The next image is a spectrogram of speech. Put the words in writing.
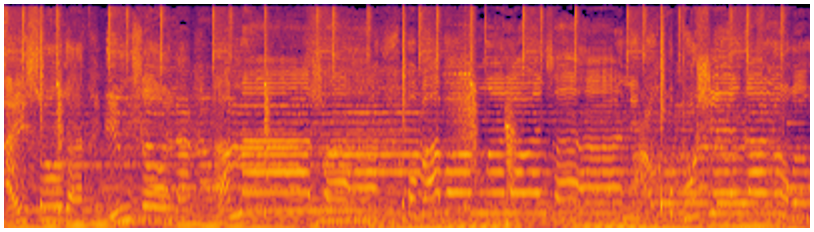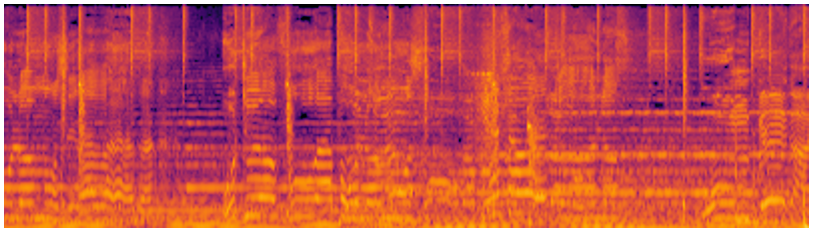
ayisuka imhlola amashwa. Ubaba omncane wenzani? Ubhushinkaluka kulo muzi kababa. Uthi uyovuka pholo muzi. Yehla wedolo umbhekani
